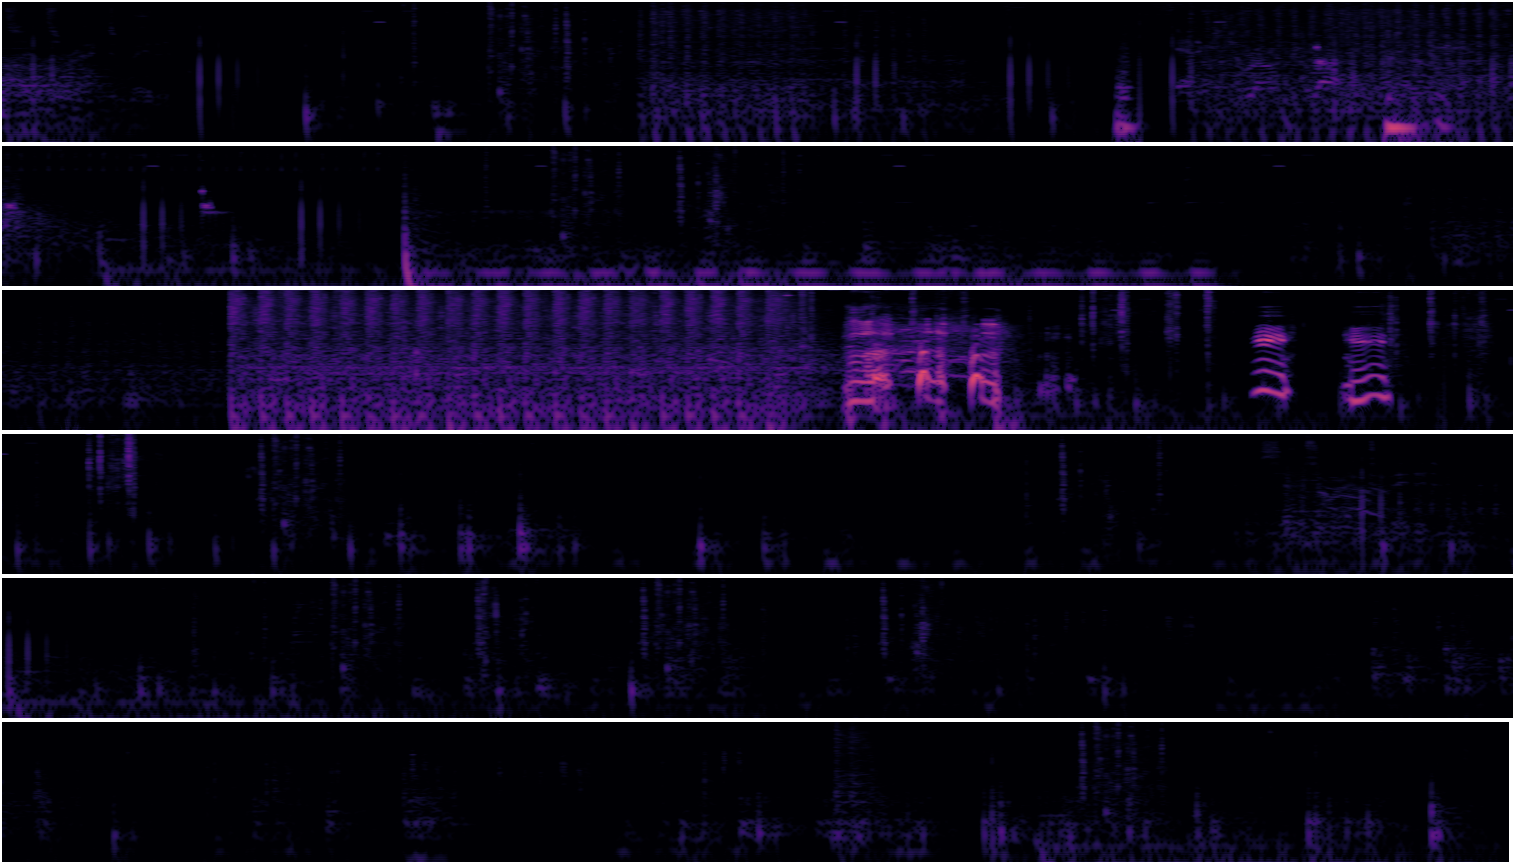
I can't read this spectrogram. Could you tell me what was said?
Sensor activated. Enemy drone dropping. Sensor activated.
